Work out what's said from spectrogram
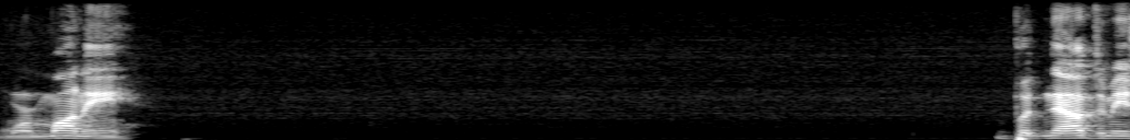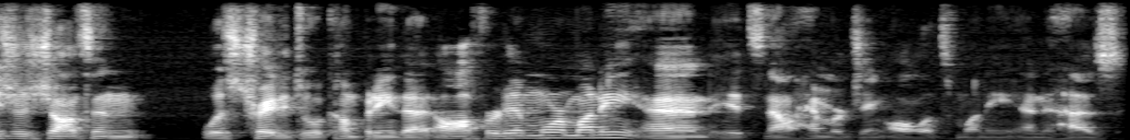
more money. But now Demetrious Johnson was traded to a company that offered him more money, and it's now hemorrhaging all its money, and it has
